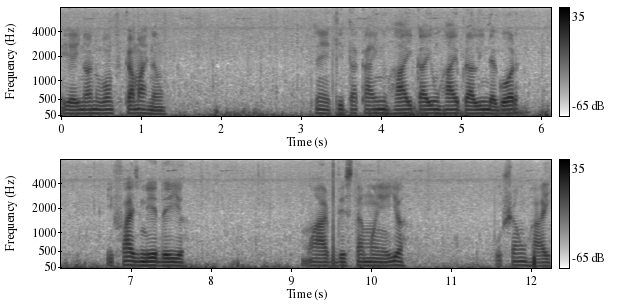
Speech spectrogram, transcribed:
E aí nós não vamos ficar mais não. Tem aqui tá caindo raio, caiu um raio pra linda agora. E faz medo aí, ó. Uma árvore desse tamanho aí, ó. Puxar um raio.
